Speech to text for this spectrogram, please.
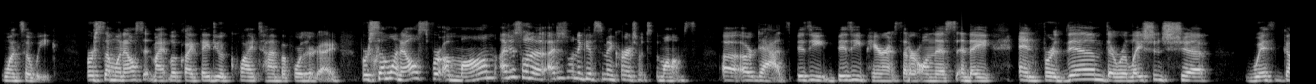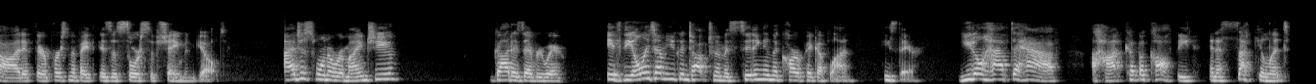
once a week. For someone else, it might look like they do a quiet time before their day. For someone else, for a mom, I just want to I just want to give some encouragement to the moms uh, or dads, busy busy parents that are on this, and they and for them, their relationship with God, if they're a person of faith, is a source of shame and guilt. I just want to remind you, God is everywhere. If the only time you can talk to Him is sitting in the car pickup line, He's there. You don't have to have a hot cup of coffee, and a succulent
